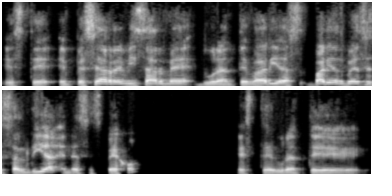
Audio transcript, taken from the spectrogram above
este, empecé a revisarme durante varias, varias veces al día en ese espejo, este, durante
